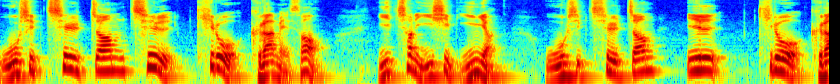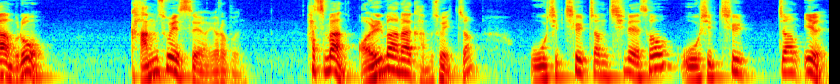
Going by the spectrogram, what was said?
57.7kg에서 2022년 57.1kg으로 감소했어요, 여러분. 하지만 얼마나 감소했죠? 57.7에서 57.1,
